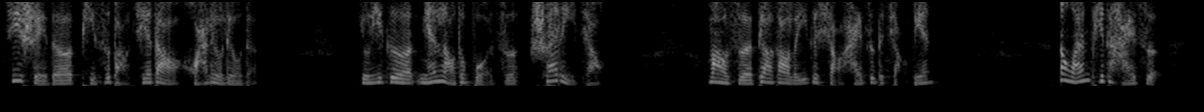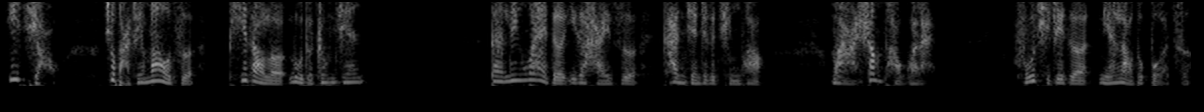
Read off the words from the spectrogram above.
积水的匹兹堡街道滑溜溜的，有一个年老的跛子摔了一跤，帽子掉到了一个小孩子的脚边，那顽皮的孩子一脚就把这帽子踢到了路的中间。但另外的一个孩子看见这个情况，马上跑过来，扶起这个年老的跛子，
